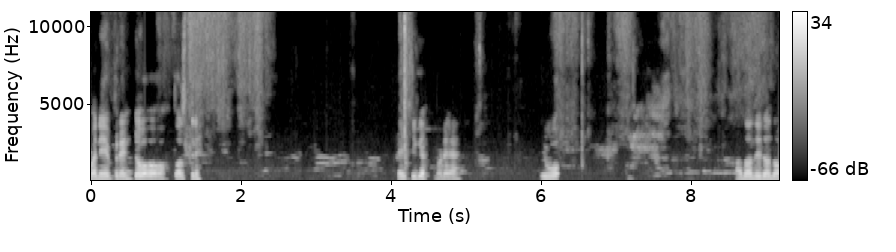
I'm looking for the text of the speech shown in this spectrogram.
ಬನ್ನಿ ಫ್ರೆಂಟು ತೋರಿಸ್ತೀನಿ. ಕೈಸಿಗೆ ನೋಡಿ. ಇವು. ಅದೊಂದು ಇದೊಂದು.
